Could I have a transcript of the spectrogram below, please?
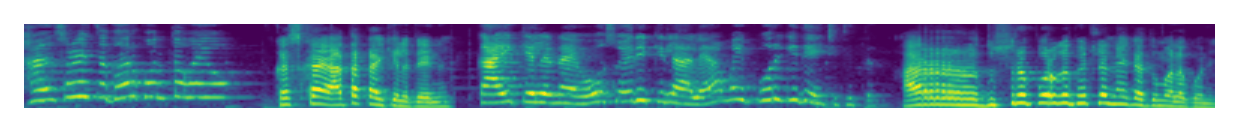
खानसोळीचं घर कोणतं होय हो? कस काय? आता काय केलं त्यानं? काय केलं नाही हो सोयरी केला आल्या मग पोरगी द्यायची तिथं. अर दुसरं पोरग भेटलं नाही का तुम्हाला कोणी?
